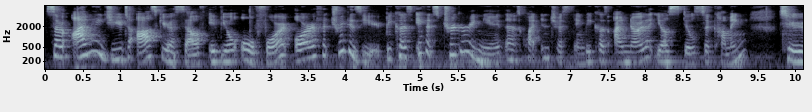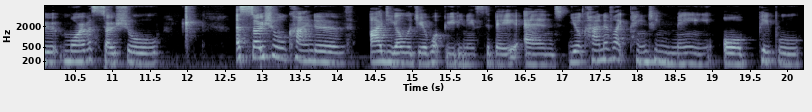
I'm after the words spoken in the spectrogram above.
So I need you to ask yourself if you're all for it or if it triggers you. Because if it's triggering you, then it's quite interesting because I know that you're still succumbing to more of a social a social kind of ideology of what beauty needs to be and you're kind of like painting me or people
